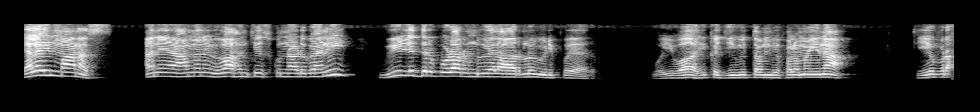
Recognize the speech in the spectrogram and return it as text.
ఎలైన్ మానస్ అనే ఆమెను వివాహం చేసుకున్నాడు కానీ వీళ్ళిద్దరు కూడా రెండు వేల ఆరులో విడిపోయారు. వైవాహిక జీవితం విఫలమైన తీవ్ర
